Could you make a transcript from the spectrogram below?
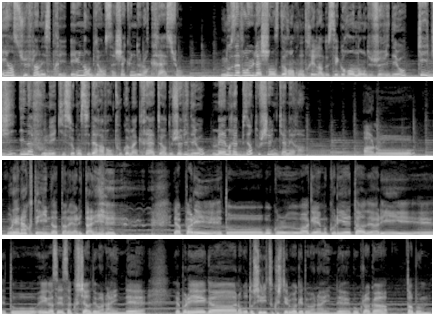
et insufflent un esprit et une ambiance à chacune de leurs créations. Nous avons eu la chance de rencontrer l'un de ces grands noms du jeu vidéo, Keiji Inafune, qui se considère avant tout comme un créateur de jeux vidéo, mais aimerait bien toucher une caméra. あの売れなくていいんだったらやりたい。やっぱり、えっと、僕はゲームクリエイターであり、えっと、映画制作者ではないんでやっぱり映画のことを知り尽くしてるわけではないんで僕らが多分、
